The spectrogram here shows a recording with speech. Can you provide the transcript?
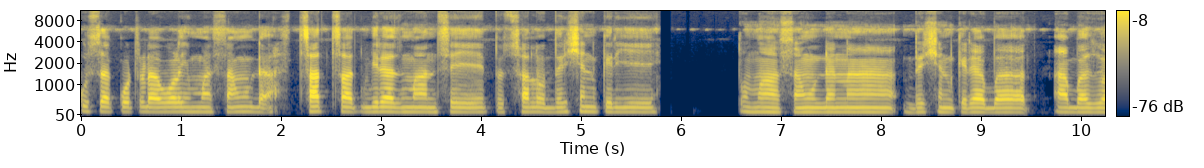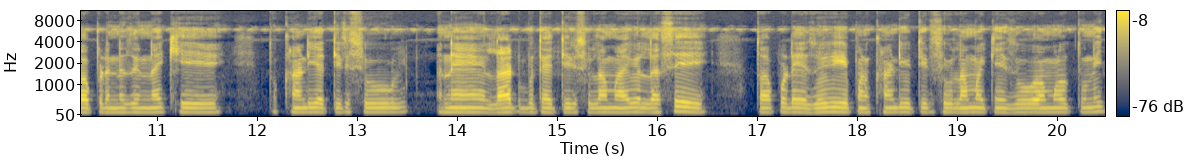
ઉષા કોટડા વળીમાં ચામુંડા સાત સાત બિરાજમાન છે, તો ચાલો દર્શન કરીએ. તો માં ચામુંડાના દર્શન કર્યા બાદ આ બાજુ આપણે નજર નાખીએ. તો ખાંડિયા ત્રિશુલ અને લાટ બધા તીરસુલામાં આવેલા છે, તો આપણે જોઈએ પણ ખાંડિયું તીરસુલામાં ક્યાંય જોવા મળતું નહીં.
